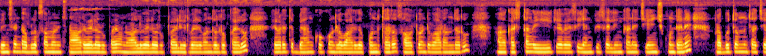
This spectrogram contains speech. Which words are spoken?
పెన్షన్ డబ్బులకు సంబంధించిన ఆరు వేల రూపాయలు నాలుగు వేల రూపాయలు ఇరవై ఐదు వందల రూపాయలు ఎవరైతే బ్యాంక్ అకౌంట్లో వారిగా పొందుతారో సో అటువంటి వారందరూ ఖచ్చితంగా ఈకేవైసీ ఎన్పిసిఐ లింక్ అనేది చేయించుకుంటేనే ప్రభుత్వం నుంచి వచ్చే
